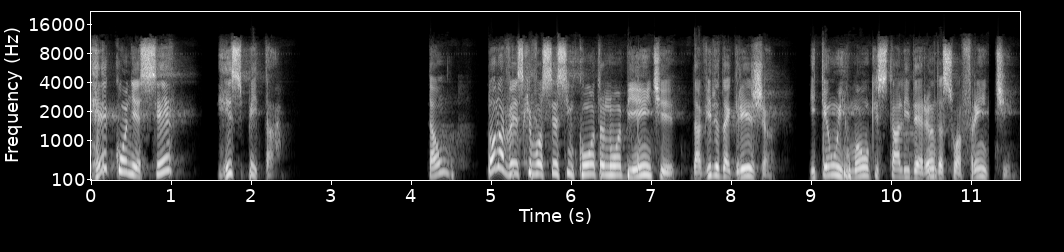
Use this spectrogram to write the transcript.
reconhecer, respeitar. Então, toda vez que você se encontra no ambiente da vida da igreja e tem um irmão que está liderando a sua frente,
